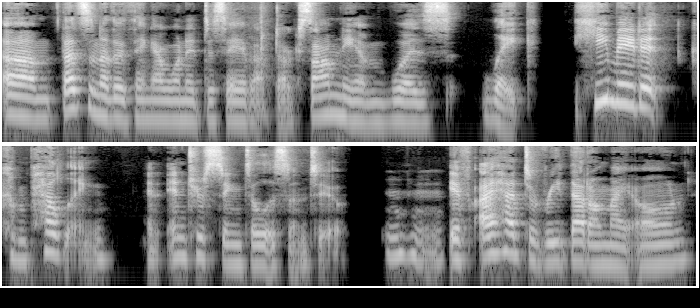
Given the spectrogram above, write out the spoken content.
um that's another thing I wanted to say about DarkSomnium was like he made it compelling and interesting to listen to. mm-hmm. If I had to read that on my own,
